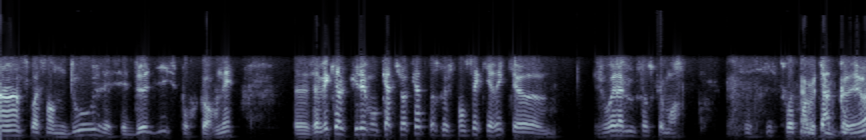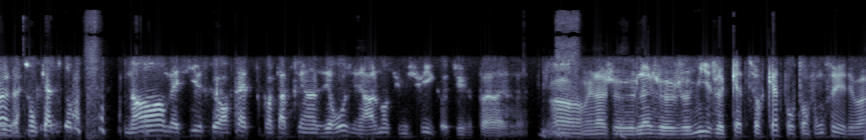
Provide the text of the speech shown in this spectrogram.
1,72 et c'est 2,10 pour Cornet. Euh, J'avais calculé mon 4 sur 4 parce que je pensais qu'Eric euh, jouait la même chose que moi. C'est Ah, mais tu me 6,64. connais donc mal. son 4 sur- Non, mais si, parce qu'en fait, quand tu as pris un 0, généralement tu me suis. Quoi. Tu veux pas... Non, mais là, je, là, je, je mise le 4 sur 4 pour t'enfoncer, tu vois.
